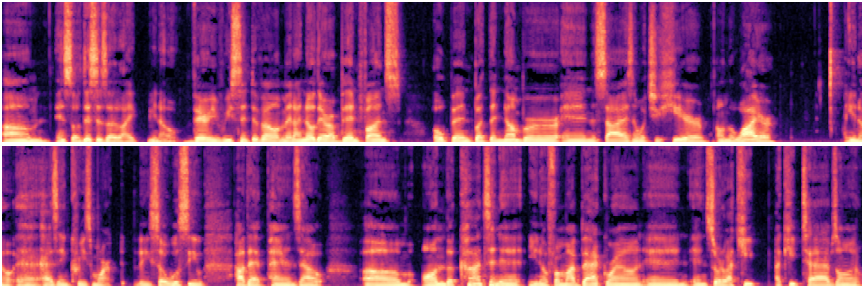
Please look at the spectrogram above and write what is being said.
Um, and so this is a like, you know, very recent development. I know there have been funds open, but the number and the size and what you hear on the wire, you know, has increased markedly. So we'll see how that pans out. Um, on the continent, you know, from my background and and sort of I keep I keep tabs on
